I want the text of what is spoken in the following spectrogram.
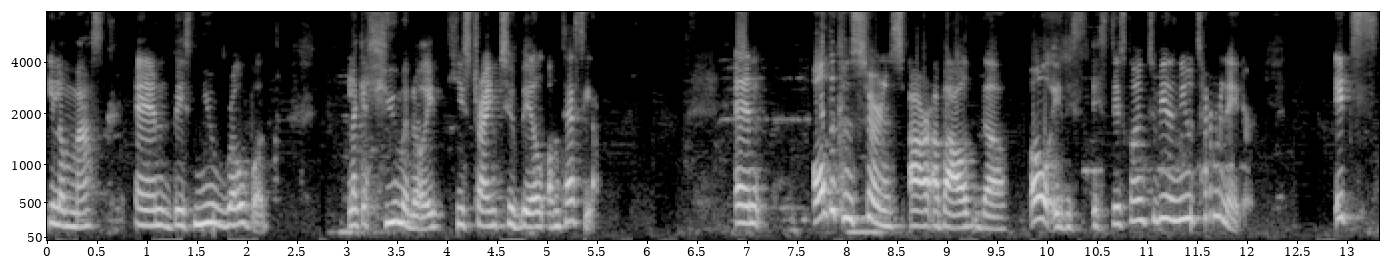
Elon Musk and this new robot, like a humanoid, he's trying to build on Tesla. And all the concerns are about the oh, is, is this going to be the new Terminator? It's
